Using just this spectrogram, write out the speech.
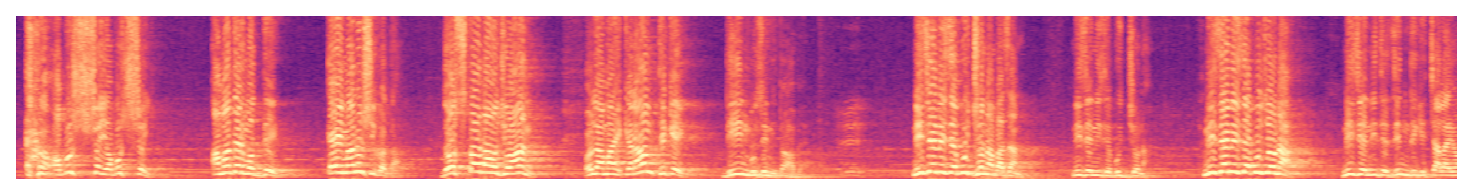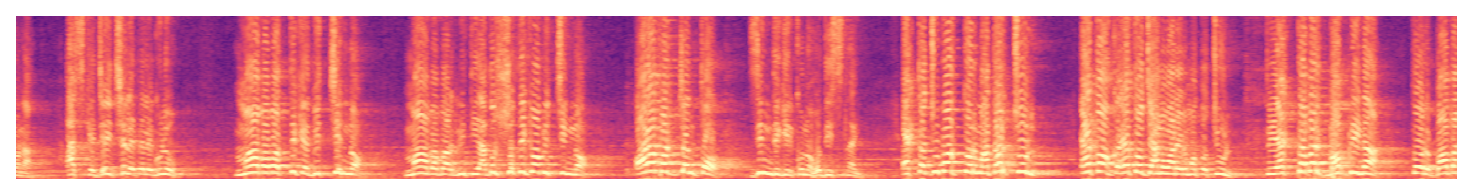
অবশ্যই অবশ্যই আমাদের মধ্যে এই মানসিকতা, দোস্ত নওজোয়ান ওলামায় কেরাম থেকে দিন বুঝে নিতে হবে। নিজে নিজে বুঝছ না বাজান, নিজে নিজে বুঝছ না। নিজে নিজে বুঝো না, নিজে নিজে জিন্দিগি চালাইও না। আজকে যেই ছেলে পেলেগুলো মা বাবার থেকে বিচ্ছিন্ন মা বাবার রীতি আদর্শ থেকেও বিচ্ছিন্ন ওরা পর্যন্ত জিন্দিগির কোনো হদিস নাই। একটা যুবক তোর মাথার চুল, এত এত জানোয়ারের মতো চুল। তুই একটাবার ভাবলি না, তোর বাবা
